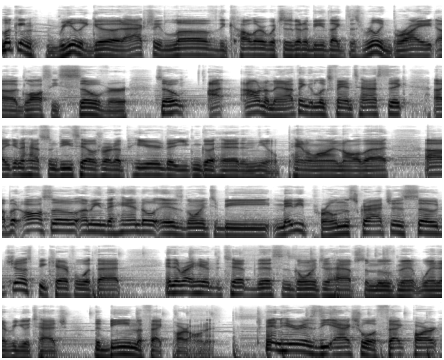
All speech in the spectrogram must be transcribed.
looking really good. I actually love the color, which is going to be like this really bright, uh, glossy silver. So I, I don't know, man. I think it looks fantastic. Uh, you're gonna have some details right up here that you can go ahead and you know panel line and all that. Uh, but also, I mean, the handle is going to be maybe prone to scratches, so just be careful with that. And then right here at the tip, this is going to have some movement whenever you attach the beam effect part on it. And here is the actual effect part.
